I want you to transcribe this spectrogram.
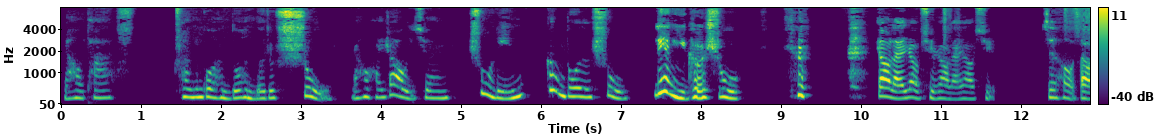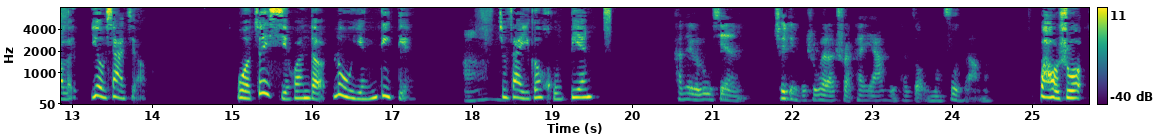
然后它穿过很多很多的树，然后还绕一圈树林。更多的树，另一棵树，绕来绕去，绕来绕去，最后到了右下角，我最喜欢的露营地点啊，就在一个湖边。他这个路线确定不是为了甩开鸭子才走那么复杂吗？不好说。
